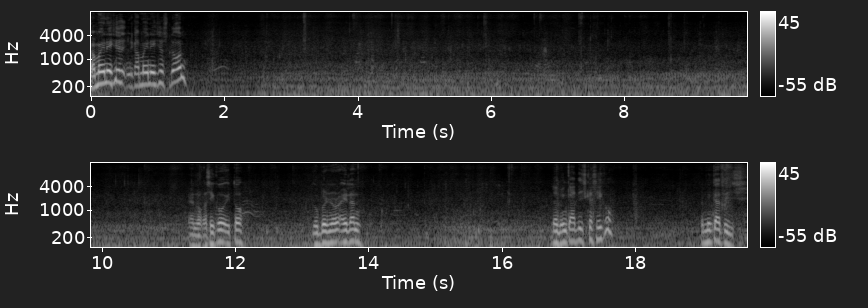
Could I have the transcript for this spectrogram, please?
kamay na isis, kamay na isis doon. Ano kasi ko ito, Governor Island. Daming cottage kasi ko. Daming cottage.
